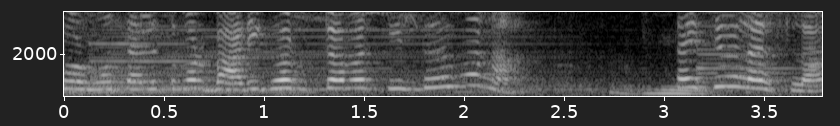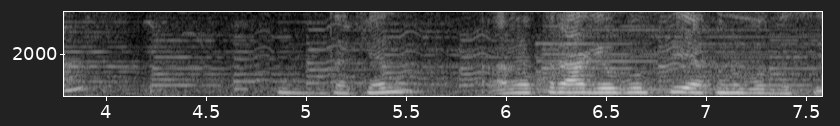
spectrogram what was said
করব তাহলে তোমার বাড়ি ঘরটা আমার চিনতে হবে না? তাই চলে আসলাম। দেখেন আমি আপনার আগেও বলছি এখনও বলতেছি।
